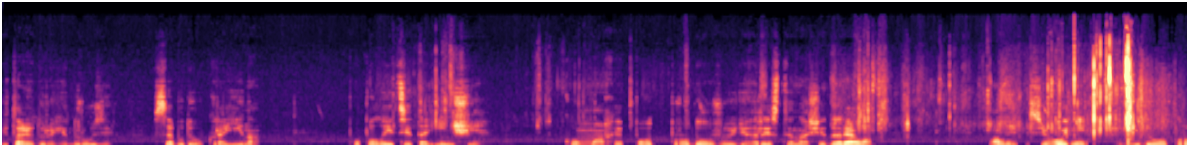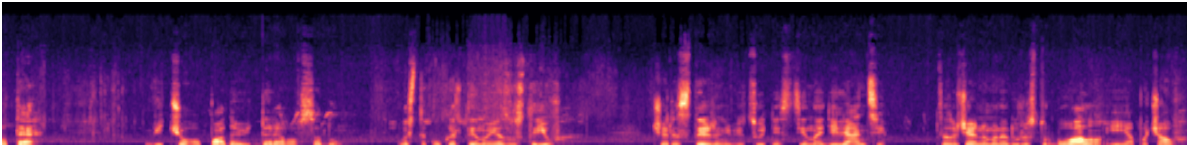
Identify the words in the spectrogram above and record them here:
Вітаю, дорогі друзі! Все буде Україна. Попелиці та інші комахи продовжують гризти наші дерева. Але сьогодні відео про те, від чого падають дерева в саду. Ось таку картину я зустрів через тиждень відсутності на ділянці. Це, звичайно, мене дуже стурбувало, і я почав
